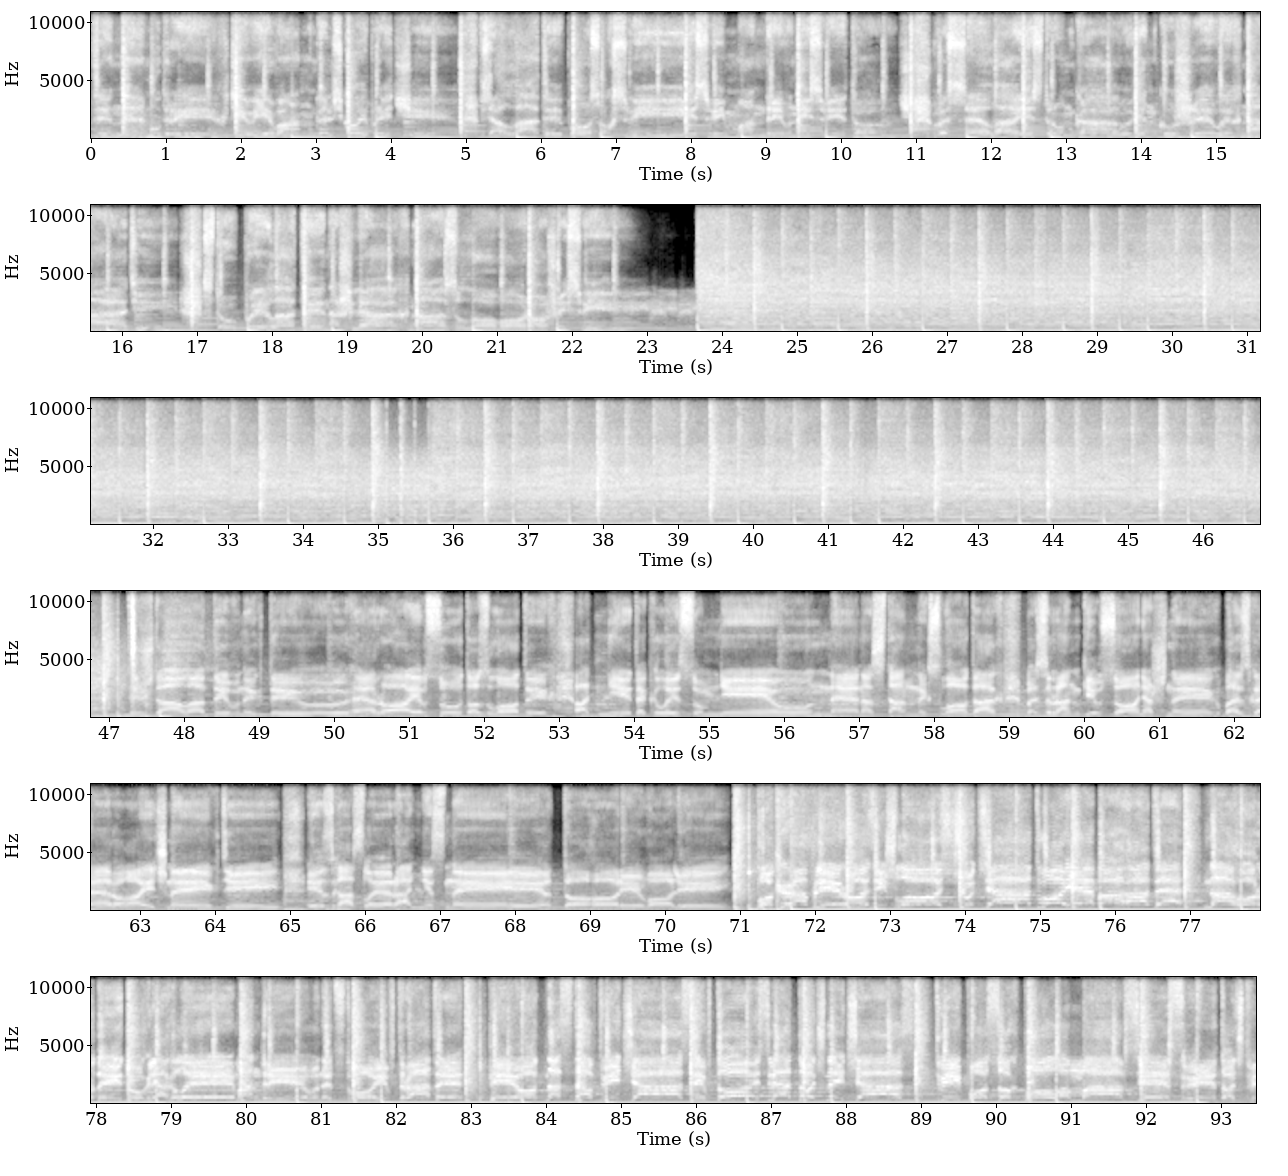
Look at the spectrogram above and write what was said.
істини мудрих дів євангельської притчі, взяла ти посох свій, свій мандрівний світоч, весела і струнка в вінку живих надій, ступила ти на шлях на зловорожий світ. Дивних див, героїв суто злотих, а дні текли сумні у ненастанних слотах, без ранків соняшних, без героїчних дій, і згасли ранні сни до горі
